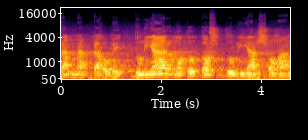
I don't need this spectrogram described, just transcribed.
জান্নাতটা হবে দুনিয়ার মতো দশ দুনিয়ার সমান।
